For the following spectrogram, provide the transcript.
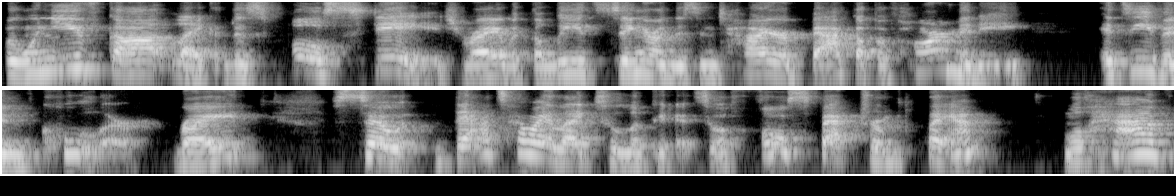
but when you've got like this full stage, right, with the lead singer and this entire backup of harmony, it's even cooler, right? So that's how I like to look at it. So a full spectrum plant will have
